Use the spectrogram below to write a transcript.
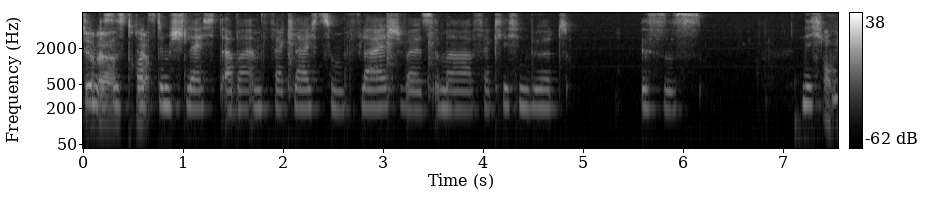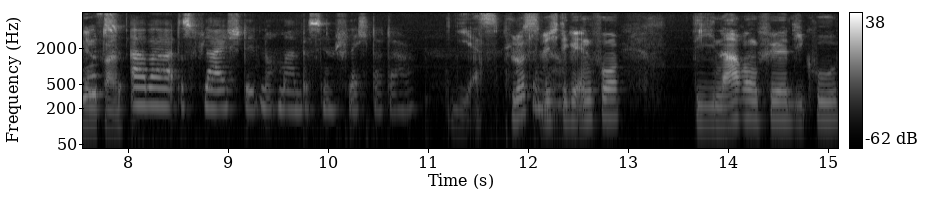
trotzdem, es aber ist ja, trotzdem schlecht, aber im Vergleich zum Fleisch, weil es immer verglichen wird, ist es nicht auf gut, aber das Fleisch steht noch mal ein bisschen schlechter da. Yes. Plus, Genau. wichtige Info, die Nahrung für die Kuh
